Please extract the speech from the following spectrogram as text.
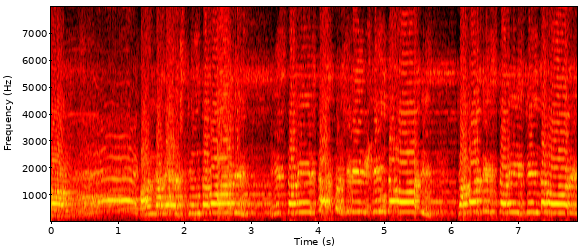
জিন্দাবাদ। বাংলাদেশ জিন্দাবাদ। ইসলামী রাষ্ট্র জিন্দাবাদ। জামাত ইসলামী জিন্দাবাদ।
